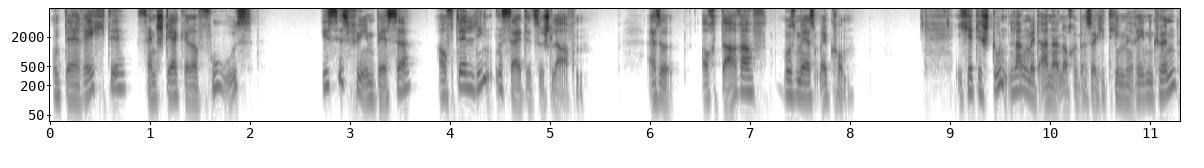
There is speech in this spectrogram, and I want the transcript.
und der rechte sein stärkerer Fuß, ist es für ihn besser, auf der linken Seite zu schlafen. Also auch darauf muss man erstmal kommen. Ich hätte stundenlang mit Anna noch über solche Themen reden können,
